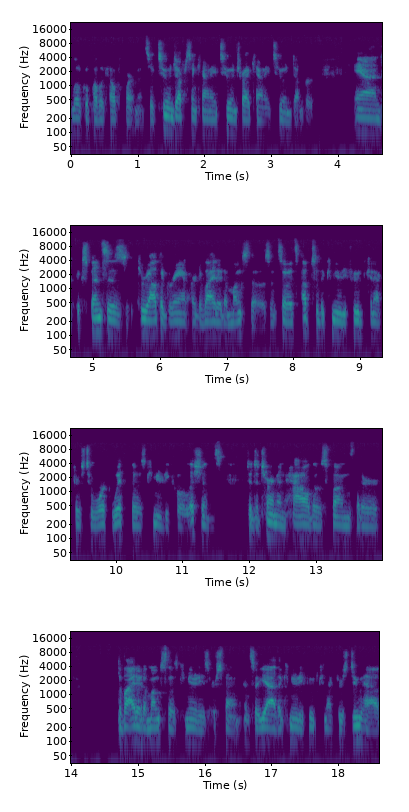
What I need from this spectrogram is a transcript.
local public health department. So two in jefferson county two in tri-county two in denver. And expenses throughout the grant are divided amongst those. And so it's up to the community food connectors to work with those community coalitions to determine how those funds that are divided amongst those communities are spent. And so yeah the community food connectors do have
